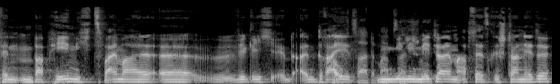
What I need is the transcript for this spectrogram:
wenn Mbappé nicht zweimal äh, wirklich drei im Millimeter im Abseits gestanden hätte,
